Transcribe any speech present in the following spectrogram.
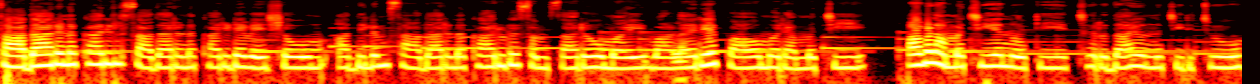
സാധാരണക്കാരിൽ സാധാരണക്കാരുടെ വേഷവും അതിലും സാധാരണക്കാരുടെ സംസാരവുമായി വളരെ പാവം ഒരമ്മച്ചി. അവൾ അമ്മച്ചിയെ നോക്കി ചെറുതായി ഒന്ന് ചിരിച്ചു.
